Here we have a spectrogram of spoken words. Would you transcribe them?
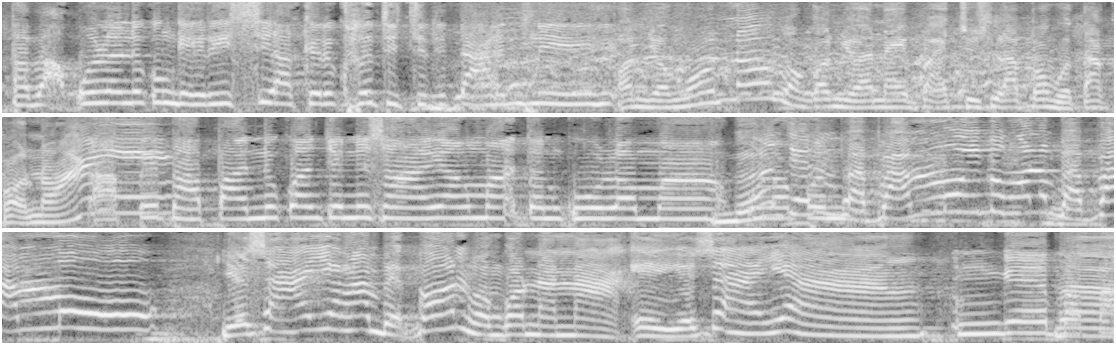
bapak kula niku nggih risi akhirnya kula diceritani. Kon yo ngono, wong kon yo anake Pak Jus lapo mbok takokno Tapi ae. bapak niku kancene sayang mak ten kula mak. Kula Ancen pun- bapakmu iku ngono bapakmu. Ya sayang ambek kon wong kon anake ya sayang. Nggih, bapak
